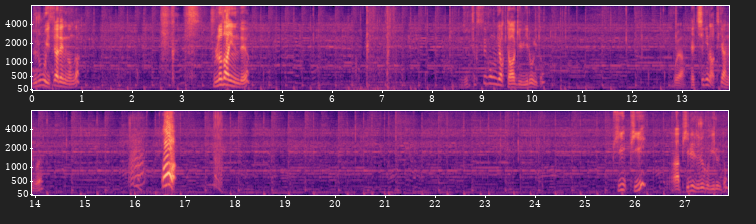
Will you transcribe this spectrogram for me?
누르고 있어야 되는 건가? 굴러다니는데요? 특수 공격 더하기 위로 이동? 뭐야? 배치기는 어떻게 하는 거야? 어! B B? 아 B를 누르고 위로 이동?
